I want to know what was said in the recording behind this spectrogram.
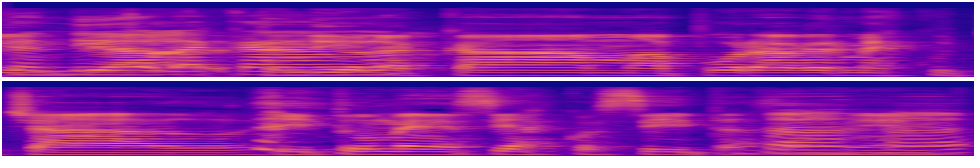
Tendido limpiado, la cama. tendido la cama, por haberme escuchado. Y tú me decías cositas también. Ajá.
